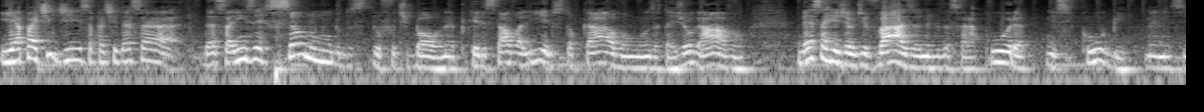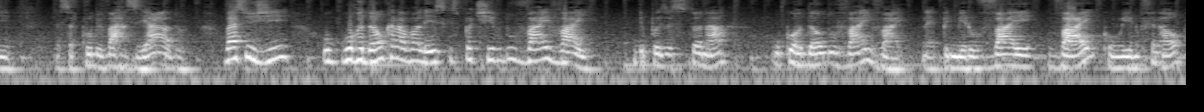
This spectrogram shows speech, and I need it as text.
E a partir disso, a partir dessa, dessa inserção no mundo do, do futebol, né? Porque eles estavam ali, eles tocavam, alguns até jogavam. Nessa região de Vaza, no Rio da Saracura, nesse clube, né? nesse, nesse clube varzeado, vai surgir o cordão carnavalesco esportivo do Vai Vai. Depois vai se tornar o cordão do vai vai, né? Primeiro vai vai com o i no final,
